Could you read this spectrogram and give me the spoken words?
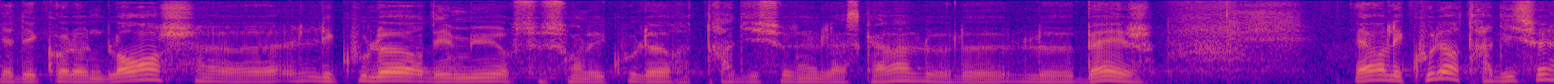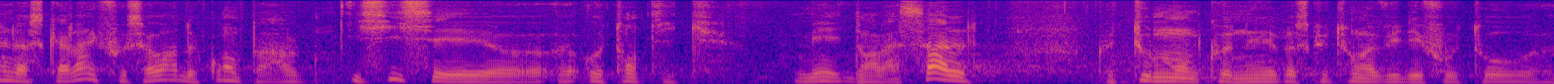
Il y a des colonnes blanches. Euh, les couleurs des murs, ce sont les couleurs traditionnelles de la Scala, le, beige. D'ailleurs, les couleurs traditionnelles de la Scala, il faut savoir de quoi on parle. Ici, c'est euh, authentique. Mais dans la salle, que tout le monde connaît, parce que tout le monde a vu des photos, euh,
